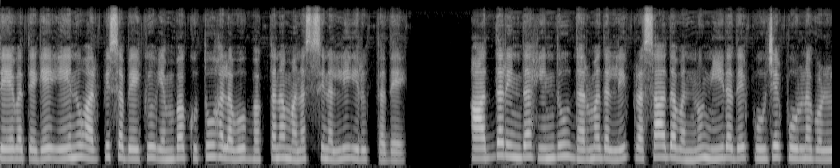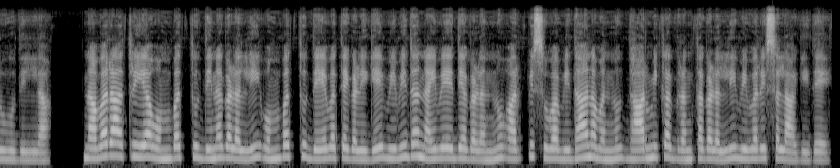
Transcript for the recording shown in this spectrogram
ದೇವತೆಗೆ ಏನು ಅರ್ಪಿಸಬೇಕು ಎಂಬ ಕುತೂಹಲವು ಭಕ್ತನ ಮನಸ್ಸಿನಲ್ಲಿ ಇರುತ್ತದೆ. ಆದ್ದರಿಂದ ಹಿಂದೂ ಧರ್ಮದಲ್ಲಿ ಪ್ರಸಾದವನ್ನು ನೀಡದೆ ಪೂಜೆ ಪೂರ್ಣಗೊಳ್ಳುವುದಿಲ್ಲ. ನವರಾತ್ರಿಯ ಒಂಬತ್ತು ದಿನಗಳಲ್ಲಿ ಒಂಬತ್ತು ದೇವತೆಗಳಿಗೆ ವಿವಿಧ ನೈವೇದ್ಯಗಳನ್ನು ಅರ್ಪಿಸುವ ವಿಧಾನವನ್ನು ಧಾರ್ಮಿಕ ಗ್ರಂಥಗಳಲ್ಲಿ ವಿವರಿಸಲಾಗಿದೆ.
